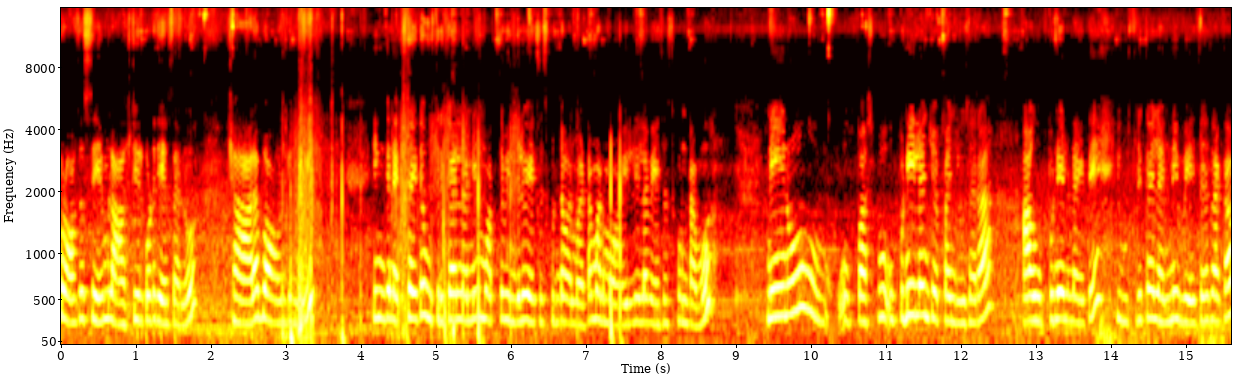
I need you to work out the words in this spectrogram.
ప్రాసెస్ సేమ్ లాస్ట్ ఇయర్ కూడా చేశాను. చాలా బాగుంటుంది. ఇంకా నెక్స్ట్ అయితే ఉసిరికాయలన్నీ మొత్తం ఇందులో వేసేసుకుంటాం అనమాట మనం ఆయిల్ ఇలా వేసేసుకుంటాము. నేను పసుపు ఉప్పు నీళ్ళు అని చెప్పాను చూసారా? ఆ ఉప్పు నీళ్ళని అయితే ఈ ఉసిరికాయలన్నీ వేసేసాక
